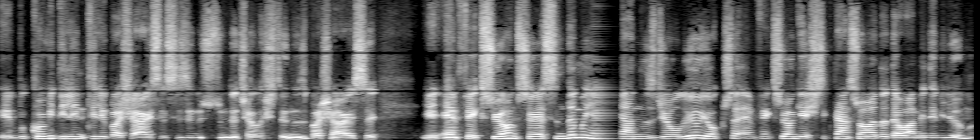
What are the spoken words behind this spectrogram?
e, bu COVID ilintili baş ağrısı, sizin üstünde çalıştığınız baş ağrısı e, enfeksiyon sırasında mı yalnızca oluyor yoksa enfeksiyon geçtikten sonra da devam edebiliyor mu?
